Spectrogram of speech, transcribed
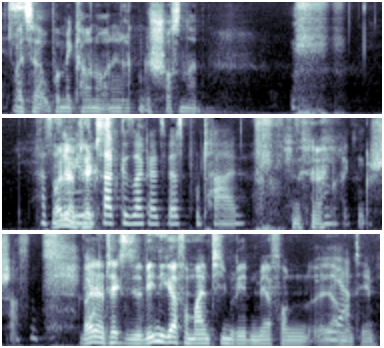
Yes. als er Upamecano an den Rücken geschossen hat. Hast du Weiter Text. gerade gesagt, als wäre es brutal. In den Rücken geschossen. Weiter im Text, diese weniger von meinem Team reden, mehr von äh, Ja. anderen Themen.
